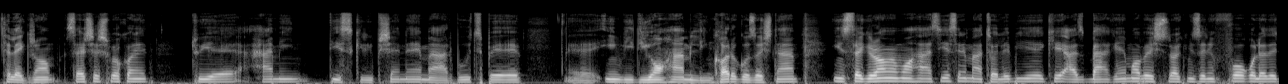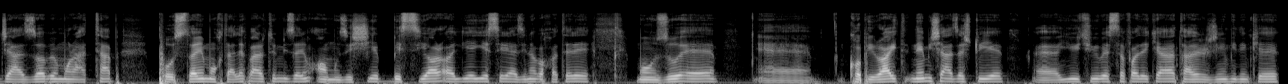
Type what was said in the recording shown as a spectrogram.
تلگرام search ش بکنید. توی همین description مربوط به این ویدیو هم لینک ها رو گذاشتم. اینستاگرام ما هست یه سری مطالبیه که از بقیه ما به اشتراک می‌ذاریم. فوق العاده جذاب مرتب پست های مختلف براتون می‌ذاریم. آموزشی بسیار عالیه. یه سری از اینا به خاطر موضوع کپی رایت نمیشه ازش توی یوتیوب استفاده کرد. ترجیح میدیم که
